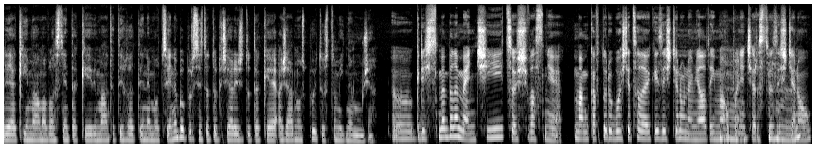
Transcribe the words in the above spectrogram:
jaký máma vlastně taky, vy máte tyhle ty nemoci, nebo prostě jste to přijali, že to tak je a žádnou spojitost to mít nemůže? Když jsme byli menší, což vlastně mamka v tu dobu ještě jaký zjištěnou neměla, tady má hmm. úplně čerstvě hmm. zjištěnou,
